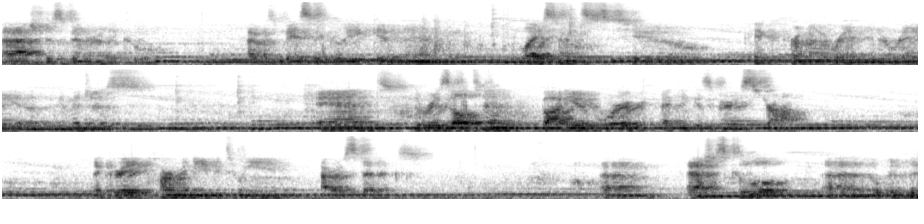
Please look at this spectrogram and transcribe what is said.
Ash has been really cool. I was basically given license to pick from an array, an array of images and the resultant body of work, I think, is very strong. A great harmony between our aesthetics. Um, Ash is cool uh, opened the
